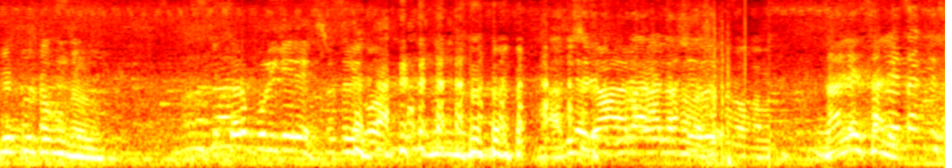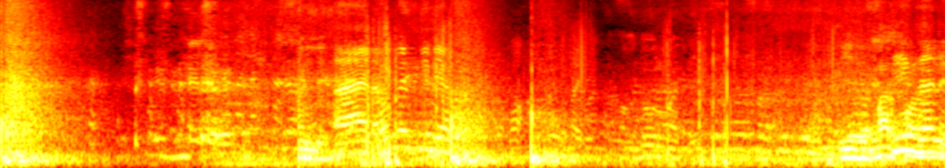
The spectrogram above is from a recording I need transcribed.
पेट्रोल टाकून जाऊ झाले झाले काय झाले तीन झाले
